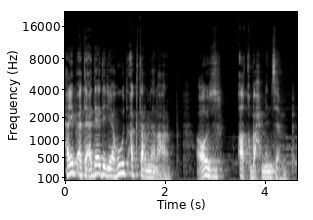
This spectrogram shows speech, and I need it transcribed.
هيبقى تعداد اليهود أكتر من العرب. عذر أقبح من ذنب.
